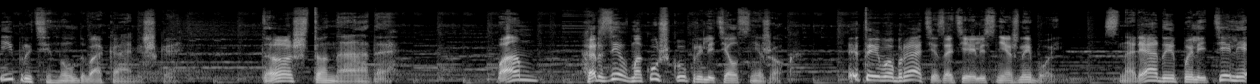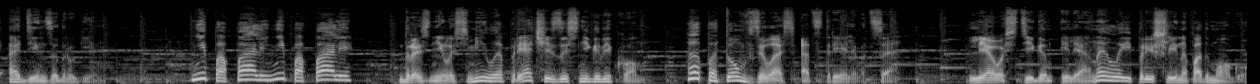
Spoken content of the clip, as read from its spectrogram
и протянул два камешка. То, что надо. Бам! Харзе в макушку прилетел снежок. Это его братья затеяли снежный бой. Снаряды полетели один за другим. «Не попали, не попали», — дразнилась Мила, прячась за снеговиком, а потом взялась отстреливаться. Лео с Тигом и Леонеллой пришли на подмогу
